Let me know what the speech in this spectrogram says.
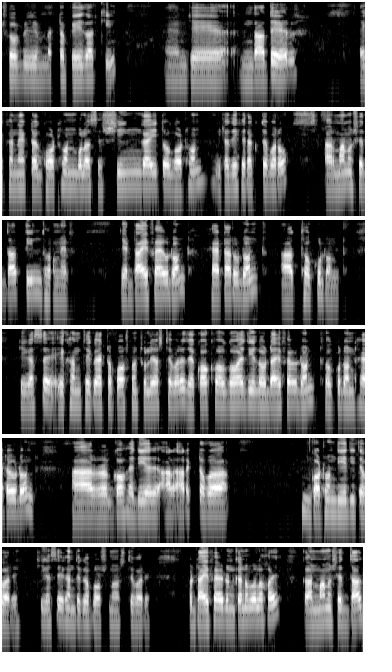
ছবি, একটা পেজ আর কি যে দাঁতের এখানে একটা গঠন বলা আছে সিংগায়িত গঠন। এটা দেখে রাখতে পারো। আর মানুষের দাঁত তিন ধরনের, যে ডাইফাইউডন্ট হ্যাটারুডন্ট আর থকুডন্ট। ঠিক আছে? এখান থেকে একটা প্রশ্ন চলে আসতে পারে যে, ক খ গয়ে দিল ডাইফাইউডন্ট থকুডন্ট, হ্যাটারুডন্ট? আর গহে দিয়ে আর আরেকটা গঠন দিয়ে দিতে পারে। ঠিক আছে? এখান থেকে প্রশ্ন আসতে পারে। তো ডাইফাইডন কেন বলা হয়? কারণ মানুষের দাঁত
